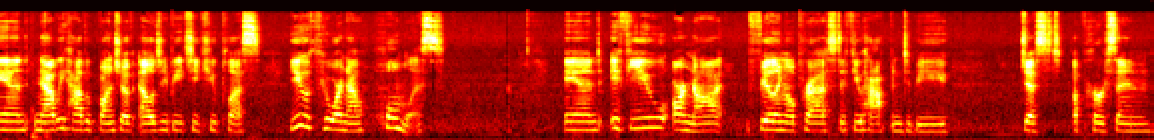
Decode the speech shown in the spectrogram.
And now we have a bunch of LGBTQ plus youth who are now homeless. And if you are not feeling oppressed, if you happen to be just a person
